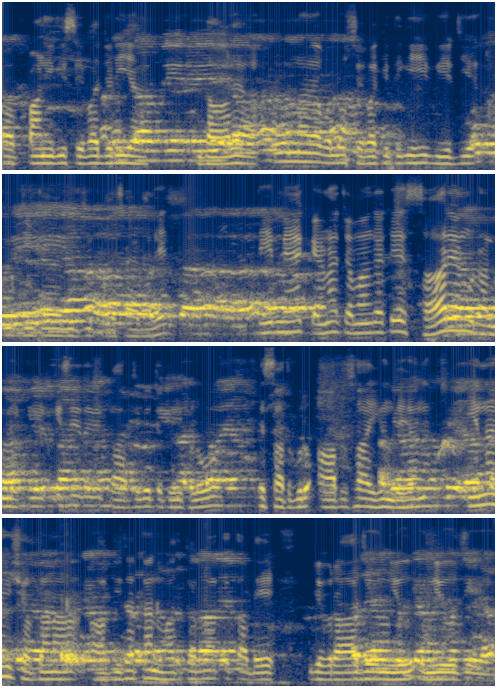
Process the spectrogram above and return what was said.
ਅ, ਪਾਣੀ ਦੀ ਸੇਵਾ ਜਿਹੜੀ ਆ ਦਾਲ ਆ ਉਹ ਉਹਨਾਂ ਦੇ ਵੱਲੋਂ ਸੇਵਾ ਕੀਤੀ ਗਈ ਸੀ ਵੀਰ ਜੀ ਅਮਰਜੀਤ ਵੀਰ ਜੀ ਖਾਲਸਾ ਵਾਲੇ। ਤੇ ਮੈਂ ਕਹਿਣਾ ਚਾਹਾਂਗਾ ਕਿ ਸਾਰਿਆਂ ਨੂੰ ਰਲ ਮਿਲ ਕੇ ਕਿਸੇ ਦੇ ਵੀ ਕਾਰਜ ਵਿੱਚ ਤੁਸੀਂ ਖਲੋ ਤੇ ਸਤਿਗੁਰੂ ਆਪ ਸਹਾਈ ਹੁੰਦੇ ਹਨ। ਇਹਨਾਂ ਹੀ ਸ਼ਬਦਾਂ ਨਾਲ ਆਪ ਜੀ ਦਾ ਧੰਨਵਾਦ ਕਰਦਾ ਤੇ ਤੁਹਾਡੇ ਯੁਵਰਾਜ ਨਿਊ- ਨਿਊਜ਼ ਦਾ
